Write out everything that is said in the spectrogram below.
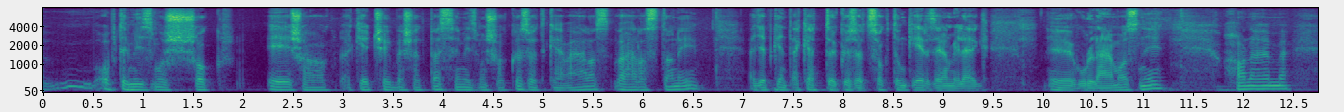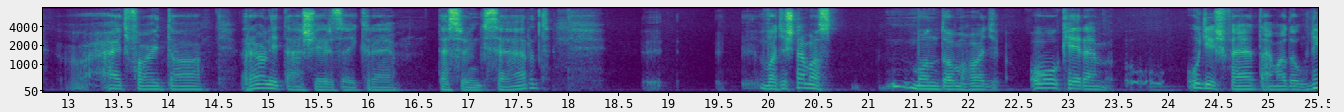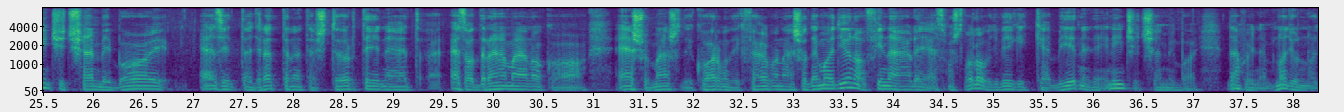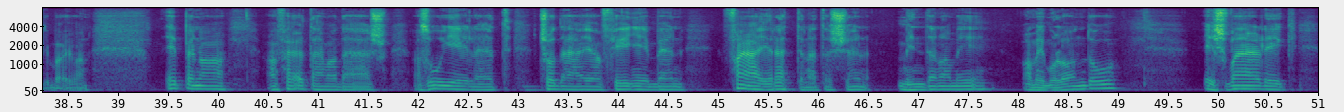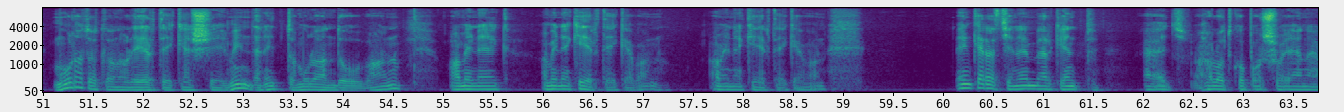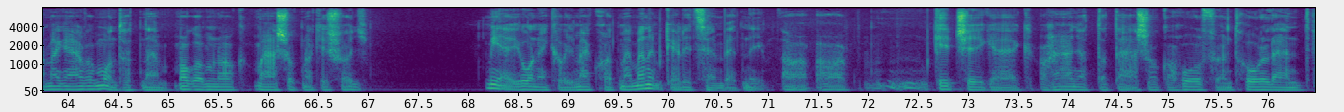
optimizmusok és a kétségbeesett pessimizmusok között kell választ, választani. Egyébként e kettő között szoktunk érzelmileg ö, hullámozni, hanem egyfajta realitásérzékre teszünk szert, vagyis nem azt mondom, hogy ó, kérem, úgyis feltámadunk, nincs itt semmi baj, ez itt egy rettenetes történet, ez a drámának a első, második, harmadik felvonása, de majd jön a finálé, ezt most valahogy végig kell bírni, de nincs itt semmi baj. Dehogy nem, nagyon nagy baj van. Éppen a, a feltámadás, az új élet csodája fényében fáj rettenetesen minden, ami, ami mulandó, és válik múlhatatlanul értékessé minden itt a mulandóban, aminek, aminek értéke van. Aminek értéke van. Én keresztény emberként egy halott koporsójánál megállva mondhatnám magamnak, másoknak is, hogy milyen jó neki, hogy meghat, mert már nem kell itt szenvedni. A, a kétségek, a hányattatások, a hol fönt, hol lent,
